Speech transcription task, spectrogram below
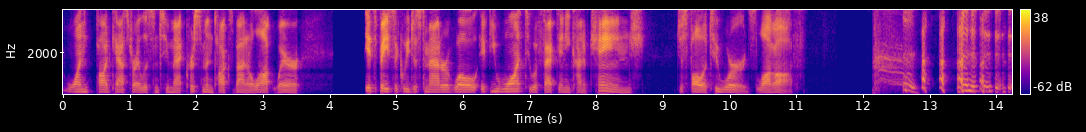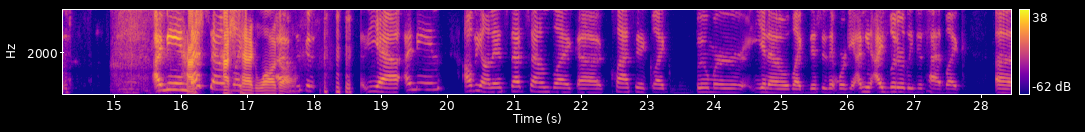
one podcaster I listened to, Matt Christman, talks about it a lot, where it's basically just a matter of, well, if you want to affect any kind of change, just follow two words log off. Hmm. I mean, Hash, that sounds hashtag like, log off. Gonna, yeah, I mean, I'll be honest. That sounds like a classic, like boomer, you know, like this isn't working. I mean, I literally just had like uh,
